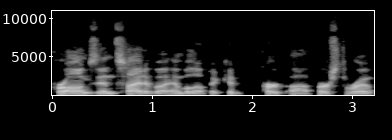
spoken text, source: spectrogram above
prongs inside of an envelope, it could per, uh, burst through.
